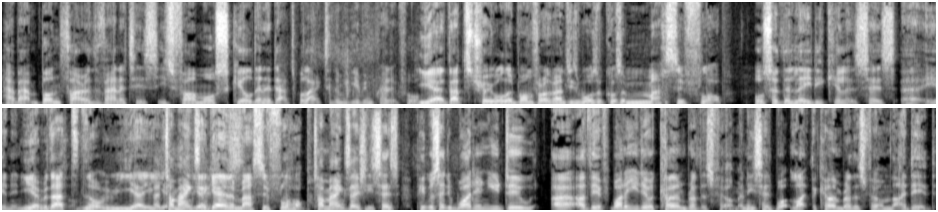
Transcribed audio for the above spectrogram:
How about Bonfire of the Vanities? He's far more skilled and adaptable actor than we give him credit for. Yeah, that's true. Although Bonfire of the Vanities was, of course, a massive flop. Also, The Ladykillers, says uh, Ian. Yeah, but that's not. Yeah, yeah. Uh, Tom Hanks again a massive flop. Tom Hanks actually says people said, "Why don't you do uh, other? Why don't you do a Coen Brothers film?" And he said, "What like the Coen Brothers film that I did,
